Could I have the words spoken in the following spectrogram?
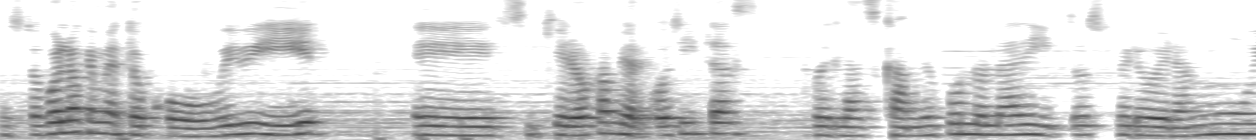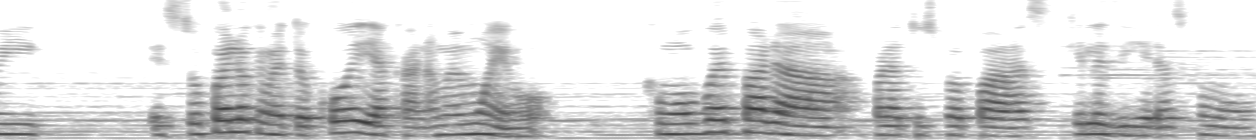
esto fue lo que me tocó vivir, eh, si quiero cambiar cositas, pues las cambio por los laditos, pero eran muy, esto fue lo que me tocó y acá no me muevo. ¿Cómo fue para, para tus papás que les dijeras como,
